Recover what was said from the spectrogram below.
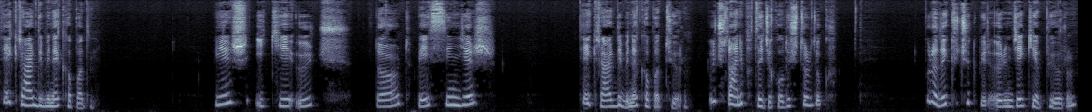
Tekrar dibine kapadım. 1, 2, 3, 4, 5 zincir. Tekrar dibine kapatıyorum. 3 tane pıtacık oluşturduk. Burada küçük bir örümcek yapıyorum.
